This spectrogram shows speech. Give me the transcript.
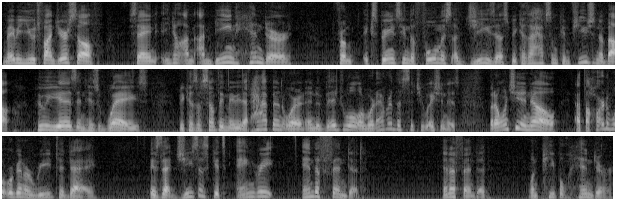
maybe you'd find yourself saying, you know, I'm, I'm being hindered from experiencing the fullness of Jesus because I have some confusion about who he is and his ways because of something maybe that happened or an individual or whatever the situation is. But I want you to know at the heart of what we're going to read today is that Jesus gets angry and offended and offended when people hinder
